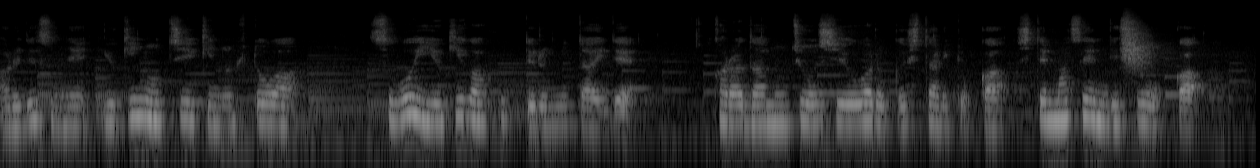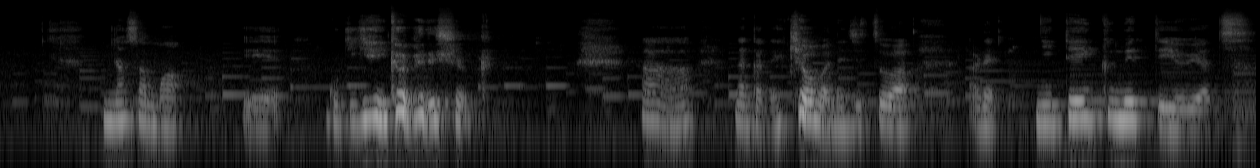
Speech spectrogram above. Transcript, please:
あれですね。雪の地域の人はすごい雪が降ってるみたいで体の調子を悪くしたりとかしてませんでしょうか？皆様、えーご機嫌いかがでしょうか？ああなんかね今日はね実はあれ2テイク目っていうやつ。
